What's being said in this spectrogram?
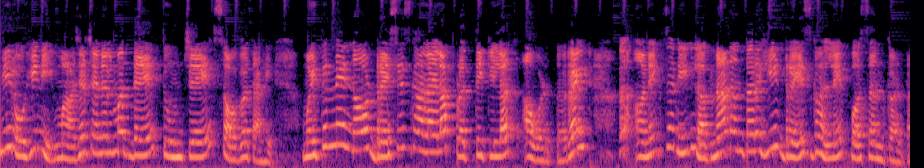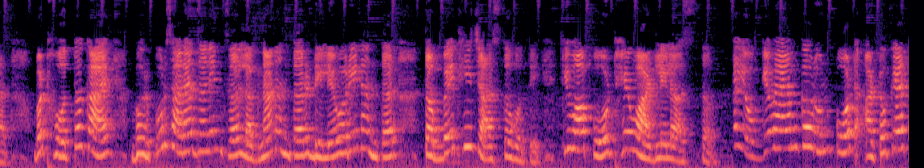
मी रोहिणी माझ्या चॅनलमध्ये तुमचे स्वागत आहे. मैत्रिणींनो ड्रेसेस घालायला प्रत्येकीलाच आवडतं राईट अनेक जणी लग्नानंतरही ड्रेस घालणे पसंत करतात. बट होतं काय? भरपूर साऱ्या जणींचं लग्नानंतर डिलेव्हरी नंतर तब्येत ही जास्त होते किंवा पोट हे वाढलेलं असतं. योग्य व्यायाम करून पोट आटोक्यात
